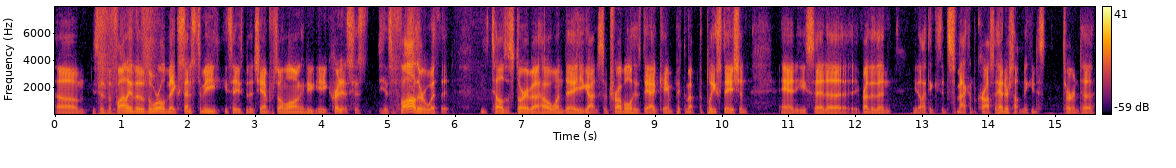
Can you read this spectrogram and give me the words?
Um, he says, "But finally, the, the world makes sense to me." He says he's been the champ for so long, and he, he credits his his father with it. He tells a story about how one day he got in some trouble. His dad came, picked him up at the police station, and he said, uh, rather than you know, I think he said smack him across the head or something, he just turned to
